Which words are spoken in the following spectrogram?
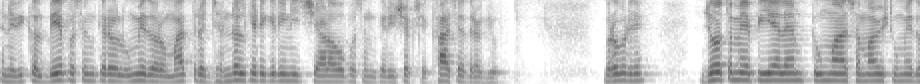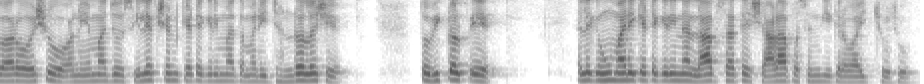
અને વિકલ્પ બે પસંદ કરેલ ઉમેદવારો માત્ર જનરલ કેટેગરીની શાળાઓ પસંદ કરી શકશે. ખાસ યાદ રાખજો. બરાબર છે? જો તમે પીએલએમ ટુમાં સમાવિષ્ટ ઉમેદવારો હશો અને એમાં જો સિલેક્શન કેટેગરીમાં તમારી જનરલ હશે, તો વિકલ્પ એ એટલે કે હું મારી કેટેગરીના લાભ સાથે શાળા પસંદગી કરવા ઈચ્છું છું.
